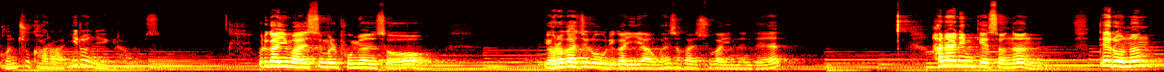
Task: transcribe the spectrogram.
건축하라 이런 얘기를 하고 있어요. 우리가 이 말씀을 보면서 여러 가지로 우리가 이해하고 해석할 수가 있는데 하나님께서는 때로는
